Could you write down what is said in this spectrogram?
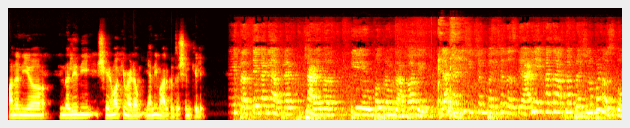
माननीय नलिनी शेणवाके मॅडम यांनी मार्गदर्शन केले. प्रत्येकाने आपल्या शाळेवर उपक्रम राबावे यासाठी शिक्षण परिषद असते. आणि एखादा आपला प्रश्न पण असतो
